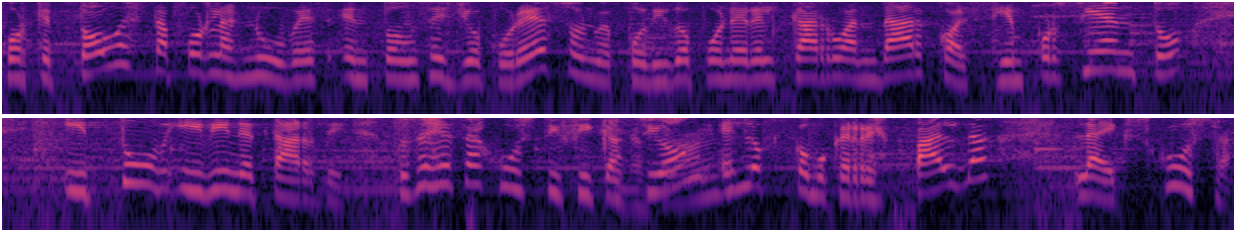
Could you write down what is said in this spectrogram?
porque todo está por las nubes, entonces yo por eso no he podido poner el carro a andar al 100% y tú y vine tarde. Entonces esa justificación es lo que como que respalda la excusa.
